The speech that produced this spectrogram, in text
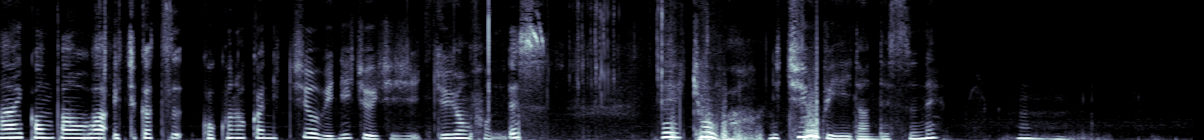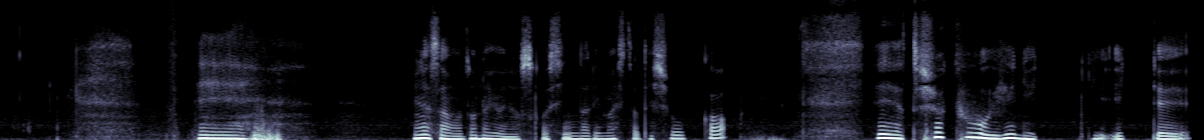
はい、こんばんは。1月9日日曜日21時14分です。えー今日は日曜日なんですね。うん。えー皆さんはどのようにお過ごしになりましたでしょうか？えー私は今日家に行って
